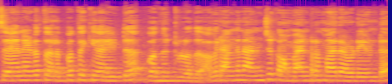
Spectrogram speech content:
സേനയുടെ തലപ്പത്തൊക്കെയായിട്ട് വന്നിട്ടുള്ളത്. അവരങ്ങനെ അഞ്ച് കമാൻഡർമാർ അവിടെയുണ്ട്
